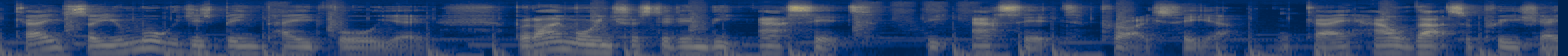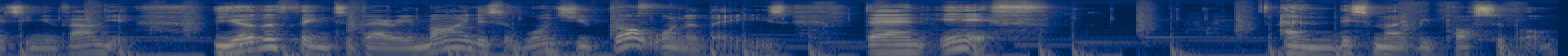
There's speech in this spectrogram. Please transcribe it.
Okay, so your mortgage is being paid for you, but I'm more interested in the asset, the asset price here. Okay, how that's appreciating in value. The other thing to bear in mind is that once you've got one of these, then if and this might be possible.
